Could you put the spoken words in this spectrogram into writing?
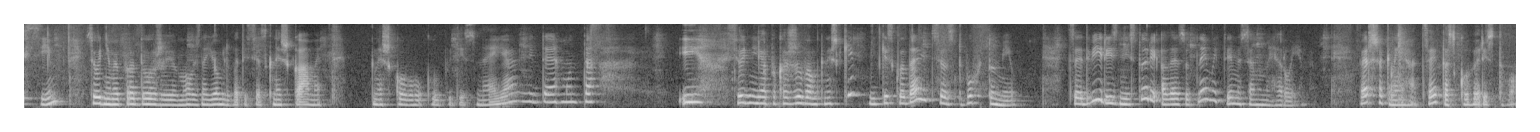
всім! Сьогодні ми продовжуємо ознайомлюватися з книжками книжкового клубу Діснея від Егмонта. І сьогодні я покажу вам книжки, які складаються з двох томів. Це дві різні історії, але з одними тими самими героями. Перша книга це Казкове Різдво.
